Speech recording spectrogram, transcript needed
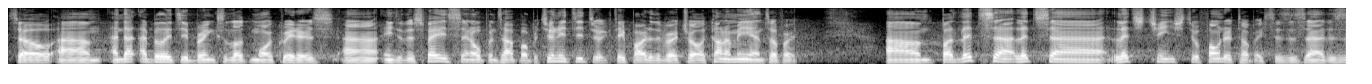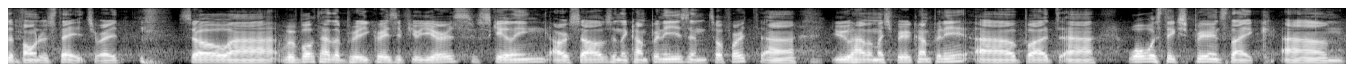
So, um, and that ability brings a lot more creators uh, into the space and opens up opportunity to take part of the virtual economy and so forth. Um, but let's uh, let's uh, let's change to founder topics. This is uh, this is a founder stage, right? so uh, we've both had a pretty crazy few years scaling ourselves and the companies and so forth. Uh, you have a much bigger company, uh, but what was the experience like? Um,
